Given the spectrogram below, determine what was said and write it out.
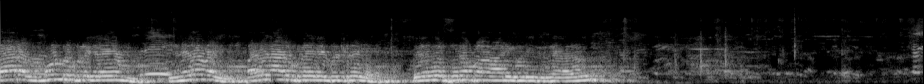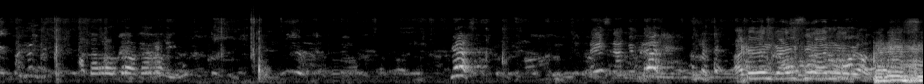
ஏரல் மூன்று புள்ளிகளையும் நிலவை பதினாறு புள்ளிகளை பெற்று வெகு சிறப்பாக ஆடிக்கொண்டிருக்கிறார்கள். கடைசி நான்கு கடைசி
